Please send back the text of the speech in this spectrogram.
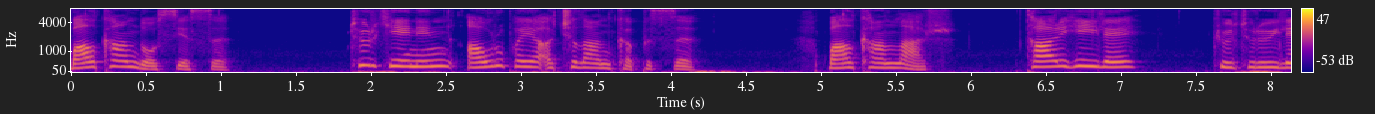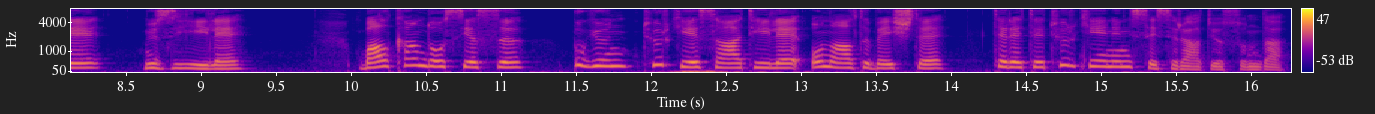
Balkan dosyası. Türkiye'nin Avrupa'ya açılan kapısı. Balkanlar. Tarihiyle, kültürüyle, müziğiyle. Balkan dosyası bugün Türkiye saatiyle 16.05'te TRT Türkiye'nin Sesi Radyosu'nda.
